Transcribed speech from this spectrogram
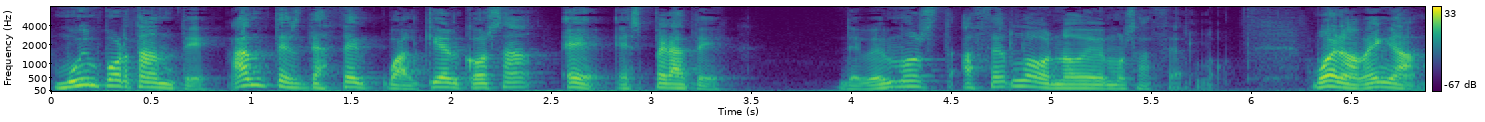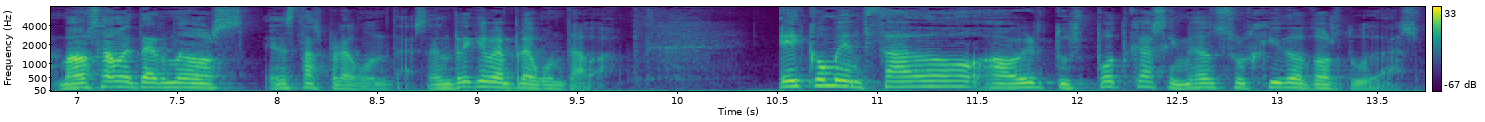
muy importante, antes de hacer cualquier cosa, eh, espérate, ¿debemos hacerlo o no debemos hacerlo? Bueno, venga, vamos a meternos en estas preguntas. Enrique me preguntaba, he comenzado a oír tus podcasts y me han surgido dos dudas.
